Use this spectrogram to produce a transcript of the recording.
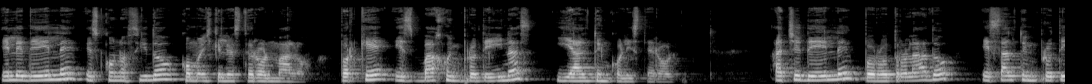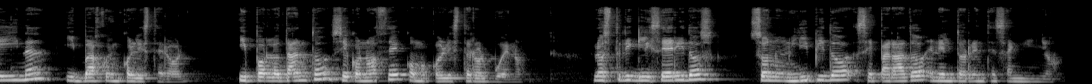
LDL es conocido como el colesterol malo porque es bajo en proteínas y alto en colesterol. HDL, por otro lado, es alto en proteína y bajo en colesterol y por lo tanto se conoce como colesterol bueno. Los triglicéridos son un lípido separado en el torrente sanguíneo,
